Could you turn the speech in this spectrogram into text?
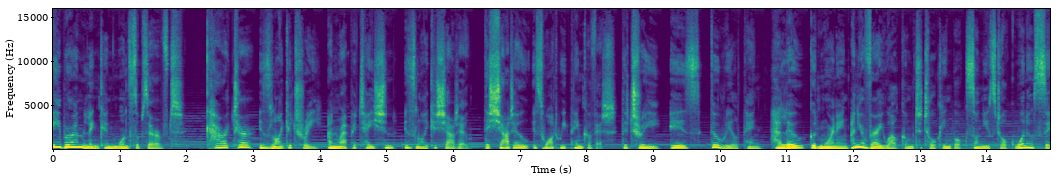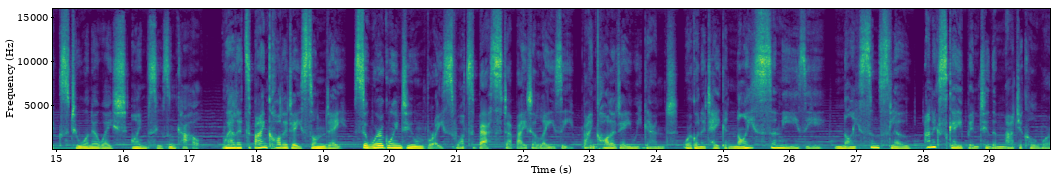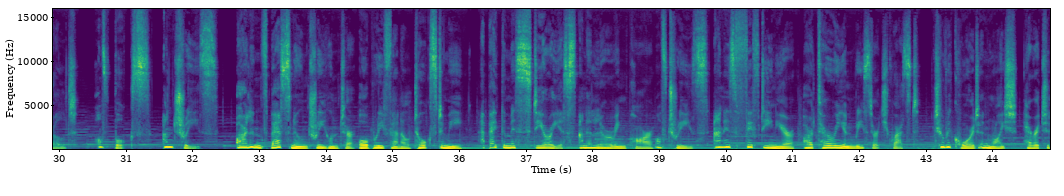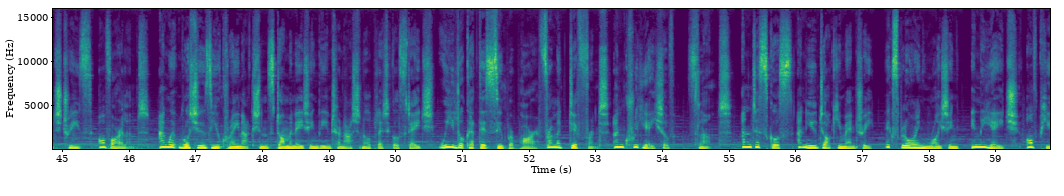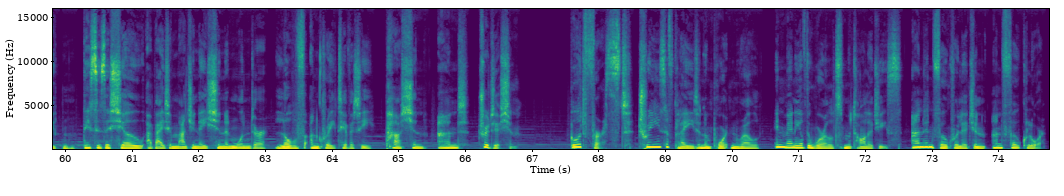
Abraham Lincoln once observed Character is like a tree, and reputation is like a shadow. The shadow is what we think of it. The tree is the real thing. Hello, good morning, and you're very welcome to Talking Books on Newstalk 106 to 108. I'm Susan Cahill. Well, it's Bank Holiday Sunday, so we're going to embrace what's best about a lazy Bank Holiday weekend. We're going to take it nice and easy, nice and slow, and escape into the magical world of books and trees. Ireland's best known tree hunter, Aubrey Fennell, talks to me about the mysterious and alluring power of trees and his 15 year Arthurian research quest to record and write heritage trees of Ireland. And with Russia's Ukraine actions dominating the international political stage, we look at this superpower from a different and creative slant and discuss a new documentary exploring writing in the age of Putin. This is a show about imagination and wonder, love and creativity, passion and tradition. But first, trees have played an important role in many of the world's mythologies and in folk religion and folklore.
